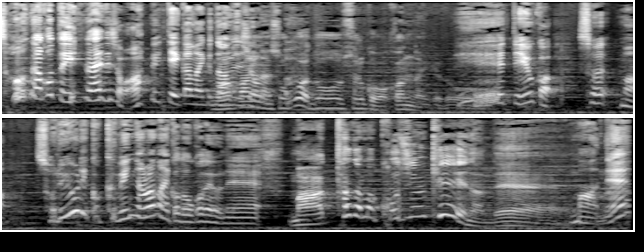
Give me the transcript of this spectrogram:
そんなこと言えないでしょ。歩いて行かないとダわメでしょ。かんない。そこはどうするかわかんないけど。えー、っていうかそれまあそれよりかクビにならないかどうかだよね。まあただまあ個人経営なんでまあね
